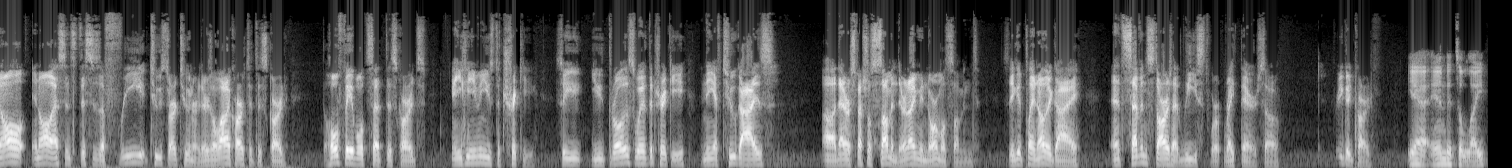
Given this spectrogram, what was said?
all in all essence, this is a free two-star tuner. There's a lot of cards that discard. The whole fabled set discards, and you can even use the tricky. So you you throw this away with the tricky, and then you have two guys uh, that are special summoned. They're not even normal summoned. So you could play another guy, and it's seven stars at least right there. So pretty good card. Yeah, and it's a light,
